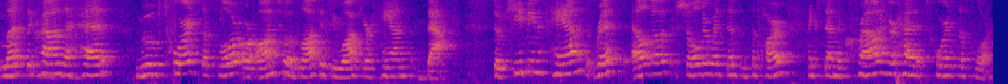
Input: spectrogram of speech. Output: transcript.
let the crown of the head move towards the floor or onto a block as you walk your hands back. So keeping hands, wrists, elbows, shoulder width distance apart, extend the crown of your head towards the floor.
